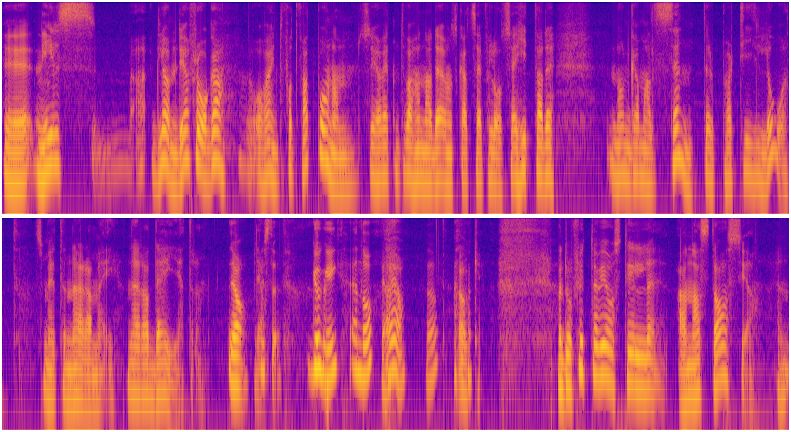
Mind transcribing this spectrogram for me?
Eh, Nils glömde jag fråga och har inte fått fatt på honom så jag vet inte vad han hade önskat sig för låt. Så jag hittade någon gammal Centerpartilåt som heter Nära mig. Nära dig heter den. Ja, just det. Gungig ändå. ja, ja. ja. Okay. Men då flyttar vi oss till Anastasia, en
